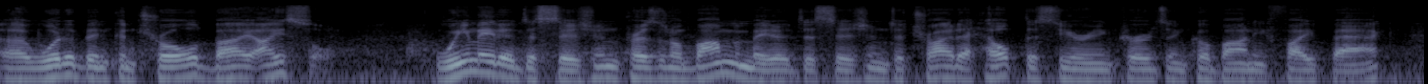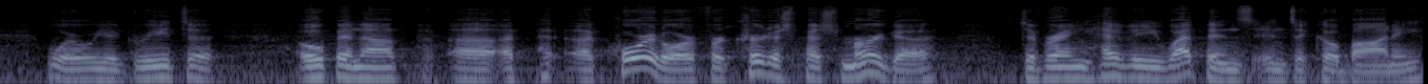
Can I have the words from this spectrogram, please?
uh, would have been controlled by ISIL. We made a decision, President Obama made a decision to try to help the Syrian Kurds in Kobani fight back, where we agreed to open up uh, a, a, corridor for Kurdish Peshmerga to bring heavy weapons into Kobani.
